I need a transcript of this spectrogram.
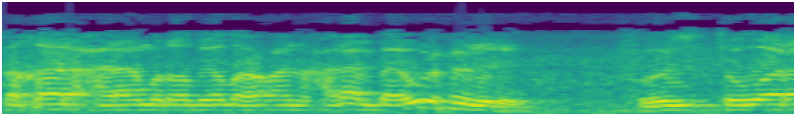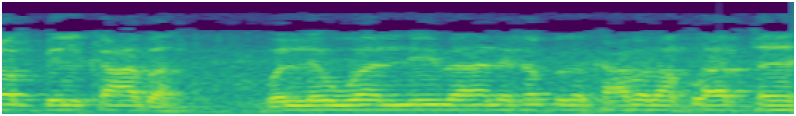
faqaala xaraamu radia allahu canhu xaraam baa wuxuu yidhi fuztu warabbi اlkacba walle waan liibaanay rabbiga kacbadaan ku dhaartee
